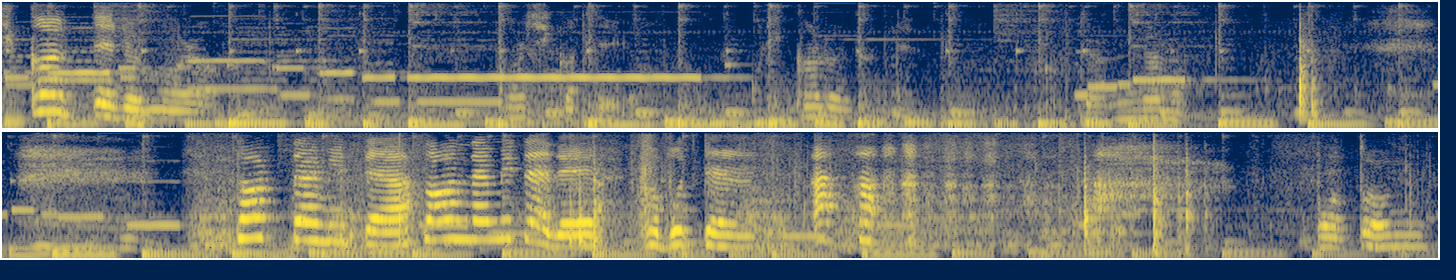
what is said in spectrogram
光ってるもの。これ光ってるよ。光るんだってじゃあみんなも。撮ってみて遊んでみてね。サボテンあはボトン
